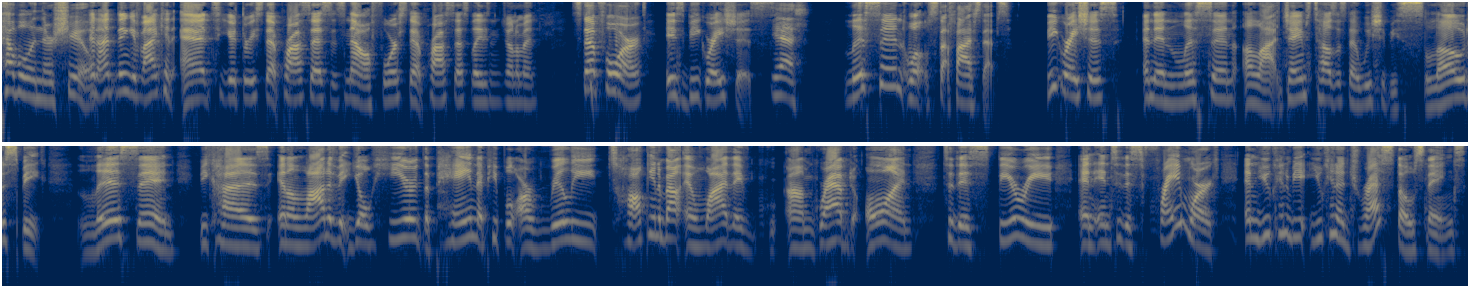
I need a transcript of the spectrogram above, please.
pebble in their shoe. And I think if I can add to your three step process, it's now a four step process, ladies and gentlemen. Step four is be gracious. Yes. Listen, well, step five steps. Be gracious, and then listen a lot. James tells us that we should be slow to speak. Listen, because in a lot of it, you'll hear the pain that people are really talking about and why they've um, grabbed on to this theory and into this framework. And you can be, you can address those things.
